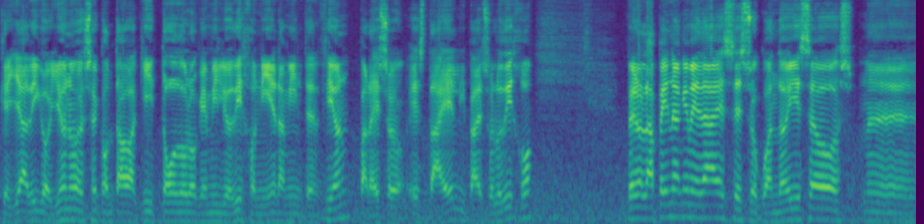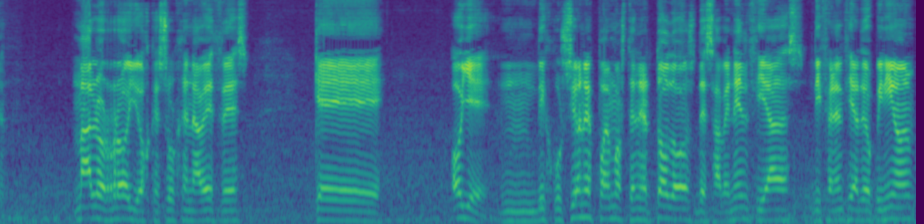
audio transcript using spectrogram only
que ya digo, yo no os he contado aquí todo lo que Emilio dijo, ni era mi intención, para eso está él y para eso lo dijo, pero la pena que me da es eso, cuando hay esos eh, malos rollos que surgen a veces, que, oye, mm, discusiones podemos tener todos, desavenencias, diferencias de opinión,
